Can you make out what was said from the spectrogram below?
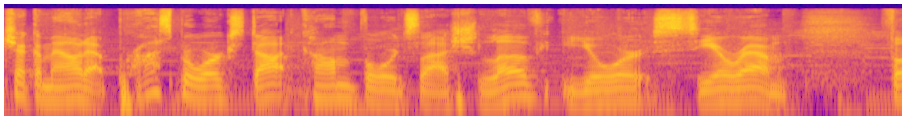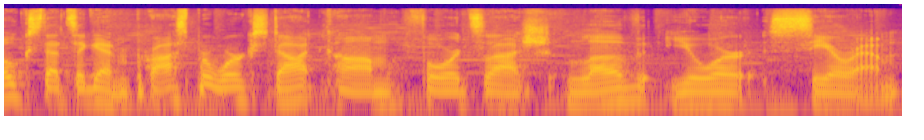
Check them out at prosperworks.com forward slash love your CRM. Folks, that's again prosperworks.com forward slash love your CRM.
